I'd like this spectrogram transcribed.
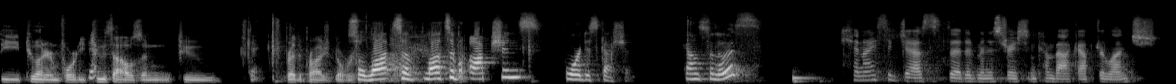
the two hundred and forty-two thousand to Okay. spread the project over. So lots of, lots of options for discussion. Councillor Lewis? Can I suggest that administration come back after lunch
